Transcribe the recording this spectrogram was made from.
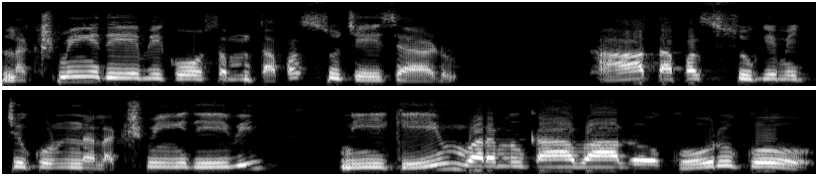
లక్ష్మీదేవి కోసం తపస్సు చేశాడు. ఆ తపస్సుకి మెచ్చుకున్న లక్ష్మీదేవి నీకేం వరం కావాలో కోరుకో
